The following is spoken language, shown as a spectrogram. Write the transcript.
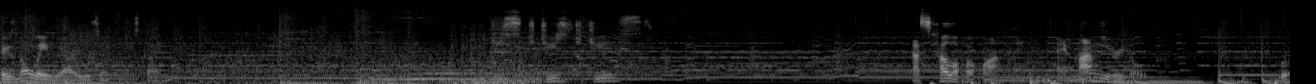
There's no way we are losing jeez, jeez. That's hella fun, man. Hey, mommy real.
